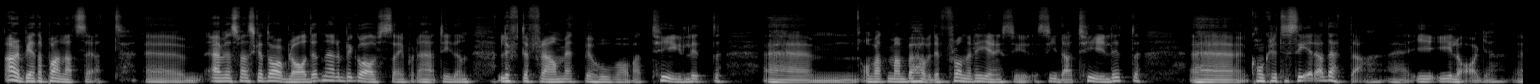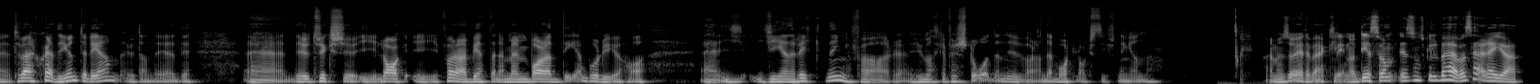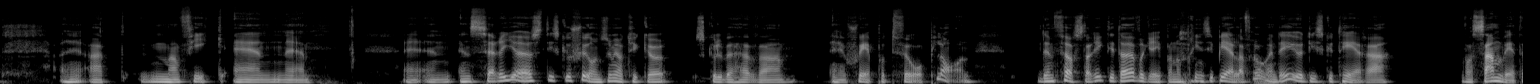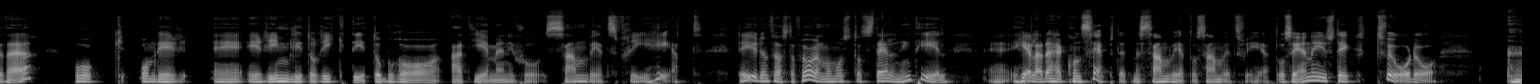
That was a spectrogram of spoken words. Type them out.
arbeta på annat sätt. Eh, även Svenska Dagbladet när det begav sig på den här tiden lyfte fram ett behov av att tydligt eh, om att man behövde från regeringens sida tydligt eh, konkretisera detta eh, i, i lag. Eh, tyvärr skedde ju inte det, utan det, det, eh, det uttrycks ju i, lag, i förarbetena, men bara det borde ju ha eh, ge en riktning för hur man ska förstå den nuvarande abortlagstiftningen. Ja, men så är det verkligen. Och det som, det som skulle behövas här är ju att, eh, att man fick en, eh, en, en seriös diskussion som jag tycker skulle behöva eh, ske på två plan. Den första riktigt övergripande och principiella frågan det är ju att diskutera vad samvetet är och om det är, eh, är rimligt och riktigt och bra att ge människor samvetsfrihet. Det är ju den första frågan man måste ta ställning till eh, hela det här konceptet med samvete och samvetsfrihet. Och sen är ju steg två då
